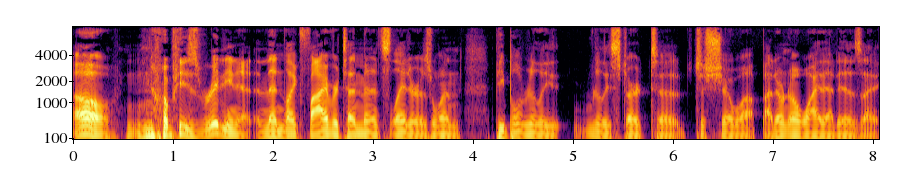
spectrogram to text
oh, nobody's reading it, and then like five or ten minutes later is when people really really start to to show up. I don't know why that is. I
